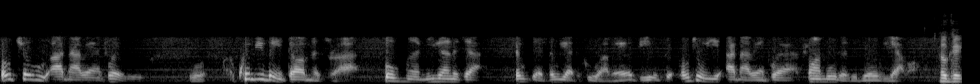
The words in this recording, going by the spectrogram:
အုပ်ချုပ်မှုအာဏာပိုင်အဖွဲ့ကိုဟိုအခွင့်ပြုမိတ်တောင်းမယ်ဆိုတာပုံမှန်နည်းလမ်းတကျလုပ်တဲ့လုပ်ရတစ်ခုပါပဲဒီအုပ်ချုပ်ရေးအာဏာပိုင်အဖွဲ့အဆွမ်းဖို့တယ်လို့ပြောလို့ရပါဟုတ်ကဲ့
